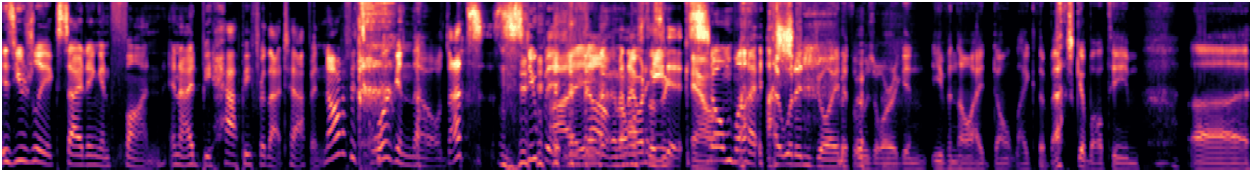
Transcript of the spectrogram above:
is usually exciting and fun. And I'd be happy for that to happen. Not if it's Oregon, though. That's stupid I- and dumb, and I would hate it count. so much. I would enjoy it if it was Oregon, even though I don't like the basketball team, uh,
